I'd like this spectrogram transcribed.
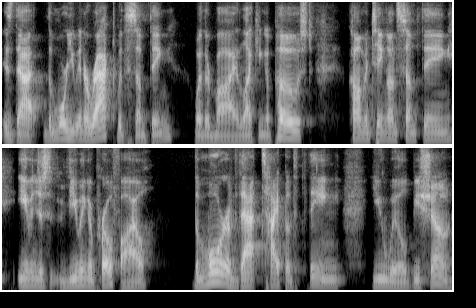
is that the more you interact with something, whether by liking a post, commenting on something, even just viewing a profile, the more of that type of thing you will be shown.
